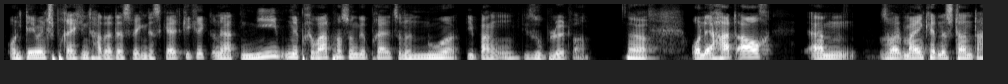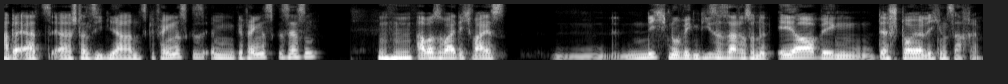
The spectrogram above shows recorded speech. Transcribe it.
Und dementsprechend hat er deswegen das Geld gekriegt. Und er hat nie eine Privatperson geprellt, sondern nur die Banken, die so blöd waren. ja. Und er hat auch, ähm, soweit mein Kenntnisstand, hat er, er, er stand sieben Jahre ins Gefängnis, im Gefängnis gesessen. Mhm. Aber soweit ich weiß, nicht nur wegen dieser Sache, sondern eher wegen der steuerlichen Sache.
